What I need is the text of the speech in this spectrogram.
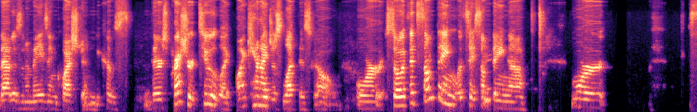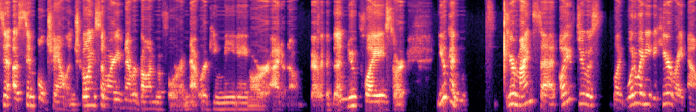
that is an amazing question because there's pressure too like why can't i just let this go? Or so if it's something let's say something uh, more a simple challenge, going somewhere you've never gone before, a networking meeting, or I don't know, a new place, or you can, your mindset, all you have to do is like, what do I need to hear right now?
